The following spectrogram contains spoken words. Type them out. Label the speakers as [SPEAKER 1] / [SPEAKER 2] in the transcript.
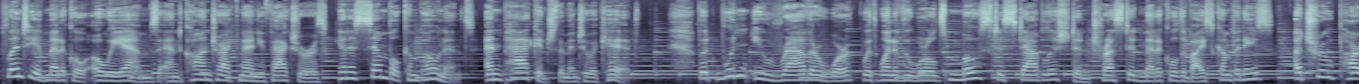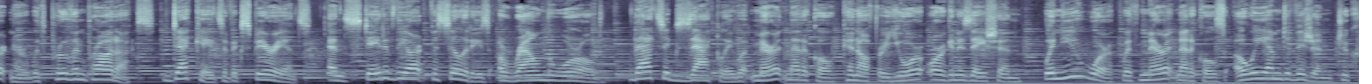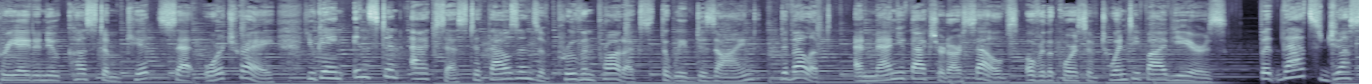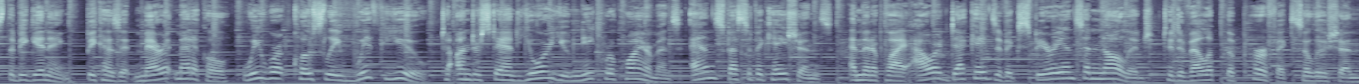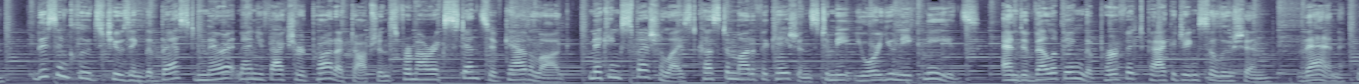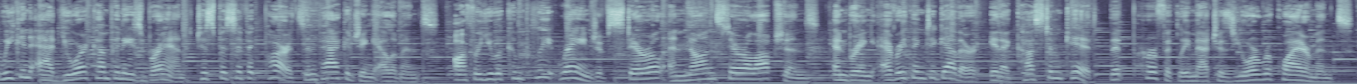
[SPEAKER 1] Plenty of medical OEMs and contract manufacturers can assemble components and package them into a kit. But wouldn't you rather work with one of the world's most established and trusted medical device companies? A true partner with proven products, decades of experience, and state-of-the-art facilities around the world. That's exactly what Merit Medical can offer your organization. When you work with Merit Medical's OEM division to create a new custom kit, set, or tray, you gain instant access to thousands of proven products that we've designed, developed, and manufactured ourselves over the course of 25 years. But that's just the beginning, because at Merit Medical, we work closely with you to understand your unique requirements and specifications, and then apply our decades of experience and knowledge to develop the perfect solution. This includes choosing the best Merit manufactured product options from our extensive catalog, making specialized custom modifications to meet your unique needs, and developing the perfect packaging solution. Then, we can add your company's brand to specific parts and packaging elements, offer you a complete range of sterile and non-sterile options, and bring everything together in a custom kit that perfectly matches your requirements.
